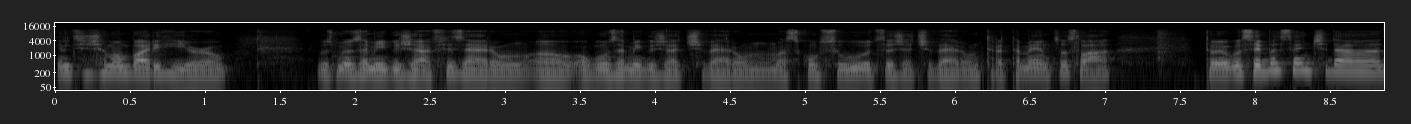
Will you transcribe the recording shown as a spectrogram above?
eles se chamam Body Hero. Os meus amigos já fizeram, alguns amigos já tiveram umas consultas, já tiveram tratamentos lá. Então eu gostei bastante da,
